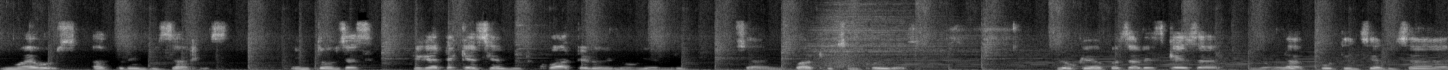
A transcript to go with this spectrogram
nuevos aprendizajes. Entonces, fíjate que hacia el 4 de noviembre, o sea, en 4 o 5 días, lo que va a pasar es que esa luna potencializada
